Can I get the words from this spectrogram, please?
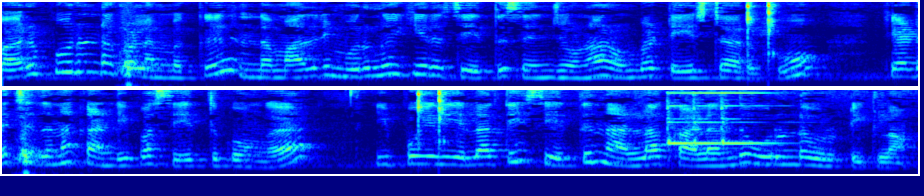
பருப்புருண்டை குழம்புக்கு இந்த மாதிரி முருங்கைக்கீரை சேர்த்து செஞ்சோம்னா ரொம்ப டேஸ்டா இருக்கும். கிடைச்சதுன்னா கண்டிப்பா சேர்த்துக்கோங்க. இப்போ இது எல்லாத்தையும் சேர்த்து நல்லா கலந்து உருண்டை உருட்டிக்கலாம்.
